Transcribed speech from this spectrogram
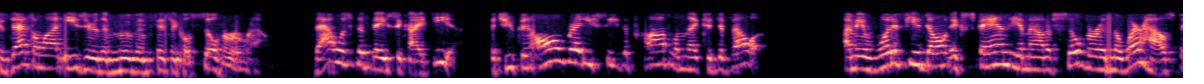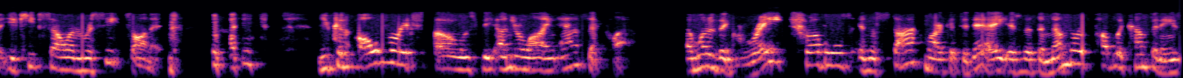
because that's a lot easier than moving physical silver around. That was the basic idea. But you can already see the problem that could develop. I mean, what if you don't expand the amount of silver in the warehouse, but you keep selling receipts on it? right? You can overexpose the underlying asset class. And one of the great troubles in the stock market today is that the number of public companies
